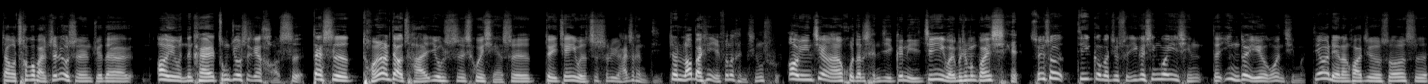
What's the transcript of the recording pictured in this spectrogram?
大概超过百分之六十人觉得奥运能开终究是件好事，但是同样调查又是会显示对菅义伟的支持率还是很低。这老百姓也分得很清楚，奥运健儿获得的成绩跟你菅义伟没什么关系。所以说，第一个吧，就是一个新冠疫情的应对也有问题嘛。第二点的话，就是说说是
